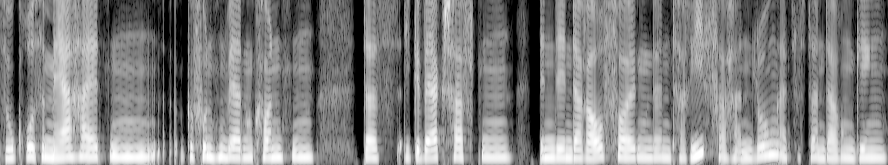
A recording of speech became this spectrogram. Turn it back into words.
so große Mehrheiten gefunden werden konnten, dass die Gewerkschaften in den darauffolgenden Tarifverhandlungen, als es dann darum ging,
